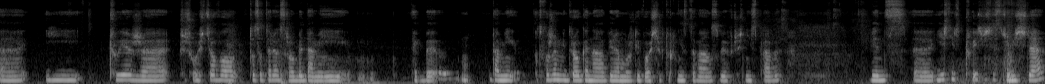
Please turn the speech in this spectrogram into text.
Yy, I czuję, że przyszłościowo to, co teraz robię, da mi jakby da mi, otworzy mi drogę na wiele możliwości, których nie zdawałam sobie wcześniej sprawy. Więc yy, jeśli czujecie się z czymś źle,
